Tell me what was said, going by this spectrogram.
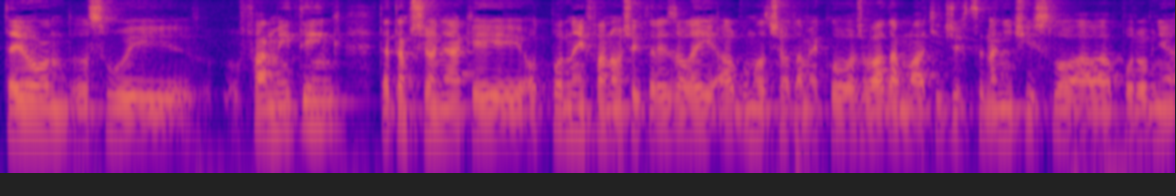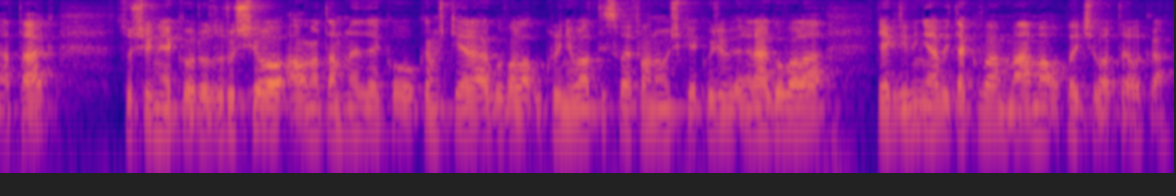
Teon svůj fan meeting, tak tam přišel nějaký odporný fanoušek, který vzal její album, začal tam jako řvát a mlátit, že chce na ní číslo a podobně a tak což všechny jako rozrušilo a ona tam hned jako okamžitě reagovala, uklidňovala ty své fanoušky, jakože reagovala jak kdyby měla být taková máma opečovatelka.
